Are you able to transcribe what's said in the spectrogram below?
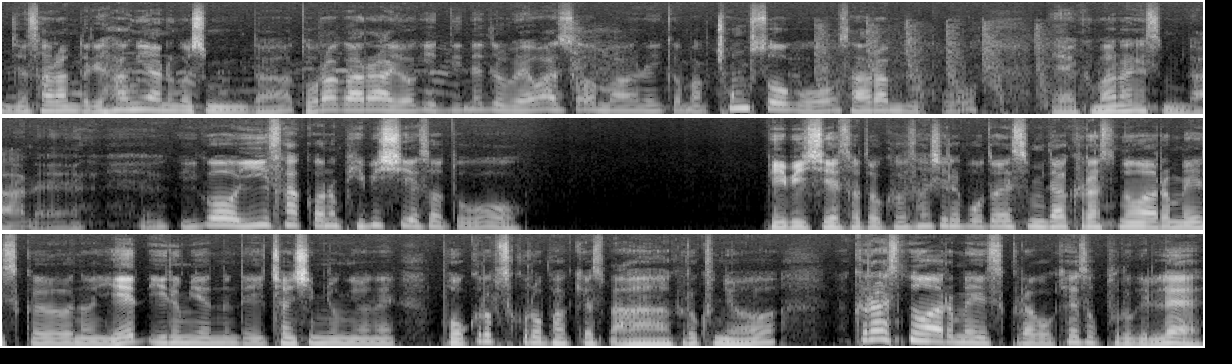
이제 사람들이 항의하는 것입니다. 돌아가라 여기 니네들 왜 왔어? 막 그러니까 막 총 쏘고 사람 죽고 예 그만하겠습니다. 네 이거 이 사건은 BBC에서도 BBC에서도 그 사실을 보도했습니다. 크라스노아르메이스크는 옛 이름이었는데 2016년에 보크롭스크로 바뀌었습니다. 아 그렇군요. 크라스노아르메이스크라고 계속 부르길래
